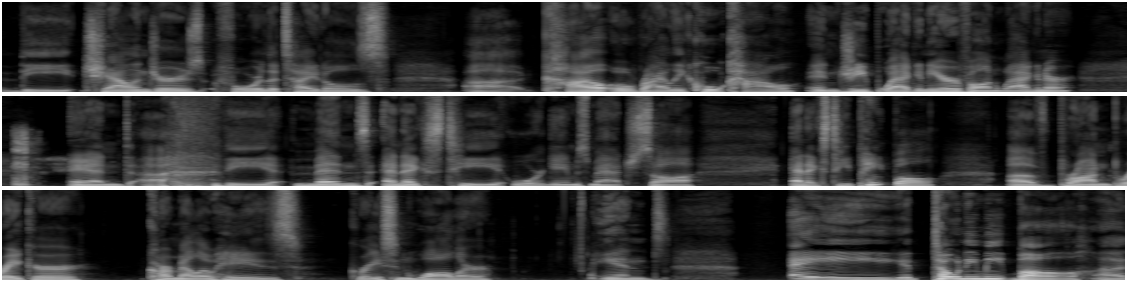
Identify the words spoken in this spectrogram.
the challengers for the titles. Uh, Kyle O'Reilly, Cool Kyle, and Jeep Wagoneer Von Wagner. And uh, the men's NXT War Games match saw NXT Paintball of Bron Breakker, Carmelo Hayes, Grayson Waller, and a Tony Meatball, uh,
